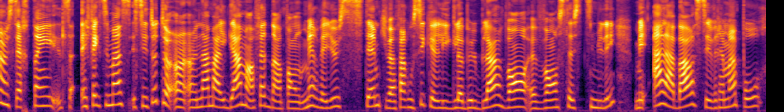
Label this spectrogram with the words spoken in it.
un certain. ça- effectivement, c'est- c'est tout un, un amalgame, en fait, dans ton merveilleux système qui va faire aussi que les globules blancs vont, euh, vont se stimuler. Mais à la base, c'est vraiment pour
